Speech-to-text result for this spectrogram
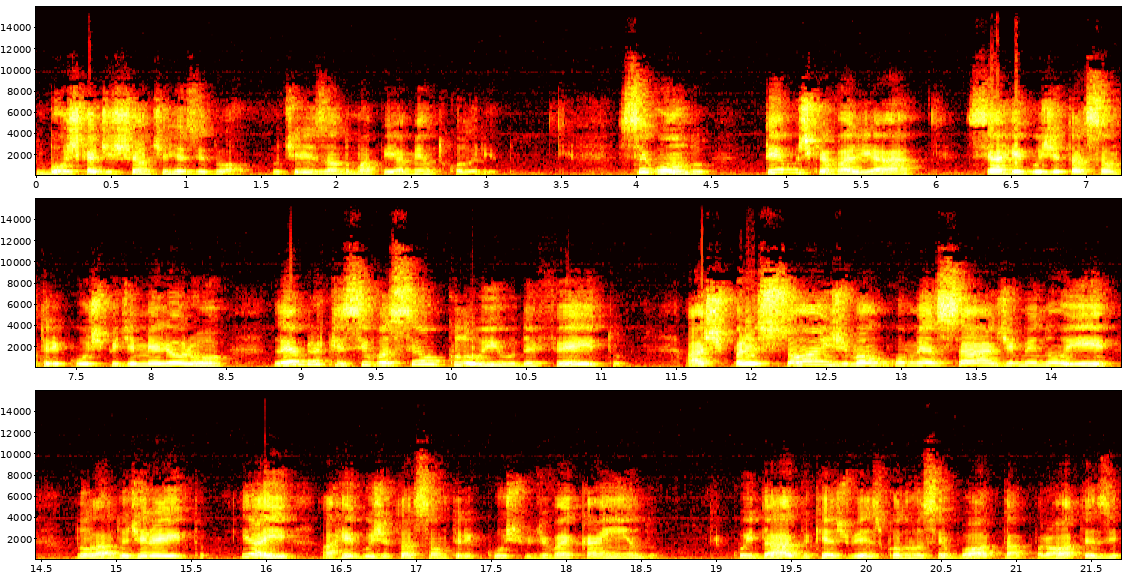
busca de chante residual, utilizando mapeamento colorido. Segundo, temos que avaliar se a regurgitação tricúspide melhorou. Lembra que se você ocluiu o defeito, as pressões vão começar a diminuir do lado direito. E aí a regurgitação tricúspide vai caindo. Cuidado que às vezes quando você bota a prótese,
